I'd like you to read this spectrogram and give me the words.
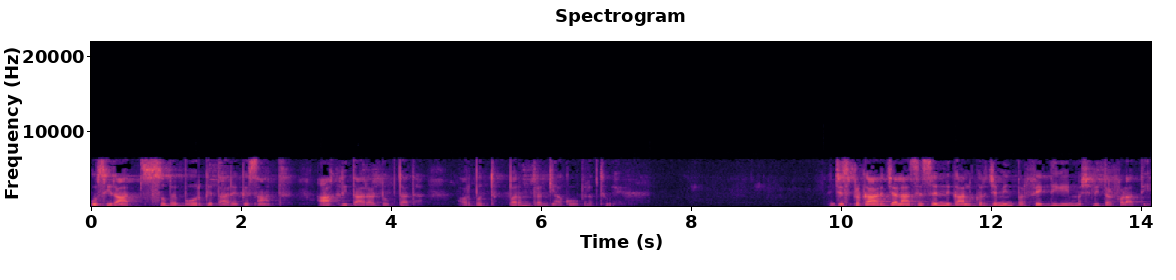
उसी रात सुबह भोर के तारे के साथ आखिरी तारा डूबता था और बुद्ध परम प्रज्ञा को उपलब्ध हुए। जिस प्रकार जलाशय से निकालकर ज़मीन पर फेंक दी गई मछली तड़फड़ाती,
